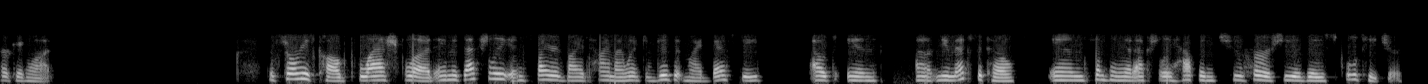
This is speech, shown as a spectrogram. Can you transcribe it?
parking lot. The story is called Flash Flood, and it's actually inspired by a time I went to visit my bestie out in uh, New Mexico, and something that actually happened to her. She is a school teacher.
